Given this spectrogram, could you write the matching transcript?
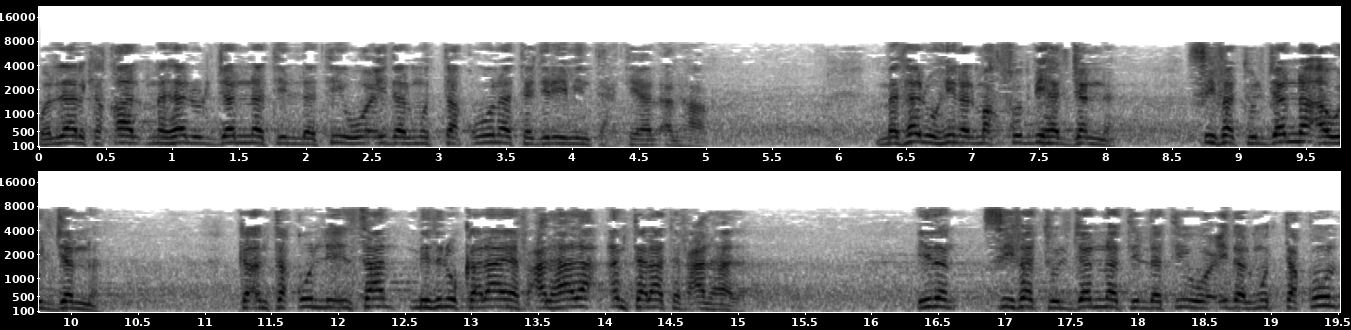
ولذلك قال مثل الجنة التي وعد المتقون تجري من تحتها الأنهار. مثل هنا المقصود بها الجنة صفة الجنة أو الجنة. كأن تقول لإنسان مثلك لا يفعل هذا أنت لا تفعل هذا. إذا صفة الجنة التي وعد المتقون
